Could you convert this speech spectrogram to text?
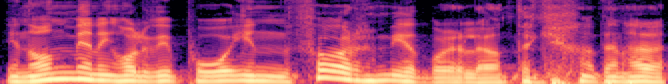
i någon mening håller vi på inför medborgarlön. Den här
